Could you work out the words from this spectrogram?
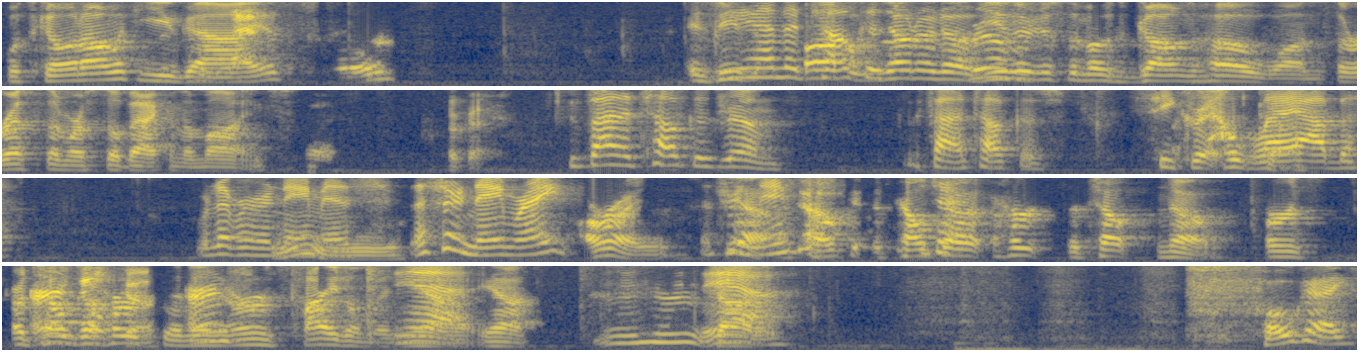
what's going on with you guys? Is these? Yeah, the oh, no, no, no. room. These are just the most gung ho ones. The rest of them are still back in the mines. Okay. We found a Telka's room. We found a Telka's secret Telka. lab. Whatever her name is. That's her name, right? All right. That's her yeah, name? Telka, Telka that- Hurt. The Tel. No, Ernst. Or Telka Ernst. Hurt and Ernst. Ernst Heidelmann. Yeah, Yeah. yeah. Mm-hmm. Yeah. Okay,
